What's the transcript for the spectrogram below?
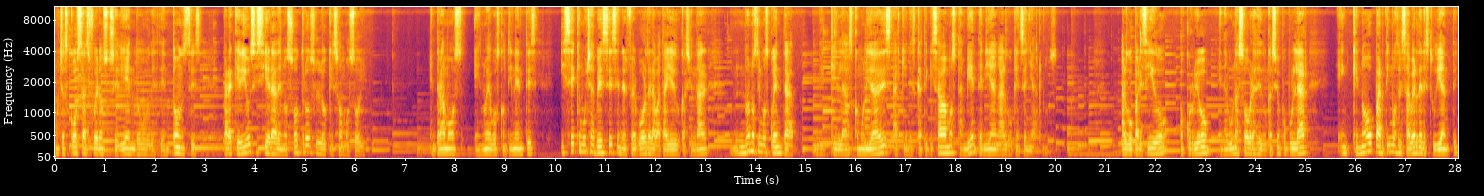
Muchas cosas fueron sucediendo desde entonces para que Dios hiciera de nosotros lo que somos hoy. Entramos en nuevos continentes y sé que muchas veces en el fervor de la batalla educacional no nos dimos cuenta de que las comunidades a quienes catequizábamos también tenían algo que enseñarnos. Algo parecido ocurrió en algunas obras de educación popular en que no partimos del saber del estudiante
